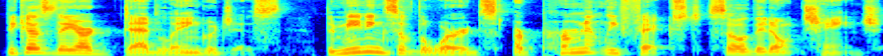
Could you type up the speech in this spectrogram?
Because they are dead languages. The meanings of the words are permanently fixed, so they don't change.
